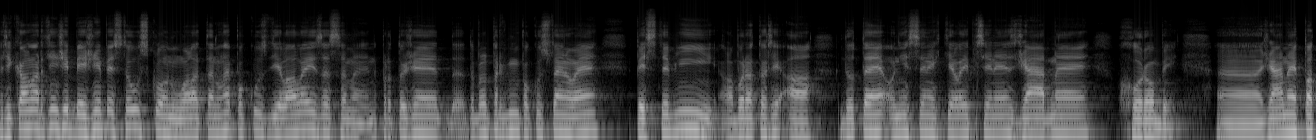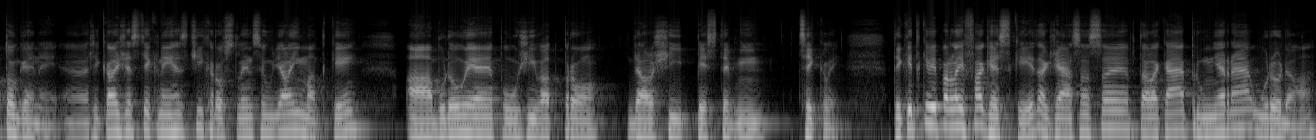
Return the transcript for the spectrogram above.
Říkal Martin, že běžně pěstují sklonů, ale tenhle pokus dělali ze semen, protože to byl první pokus v té nové pěstební laboratoři a do té oni si nechtěli přinést žádné choroby, eh, žádné patogeny. Eh, říkali, že z těch nejhezčích rostlin se udělají matky a budou je používat pro další pěstební cykly. Ty kytky vypadaly fakt hezky, takže já jsem se ptal, jaká je průměrná úroda.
